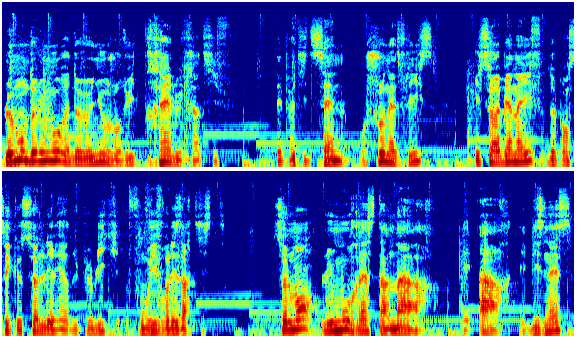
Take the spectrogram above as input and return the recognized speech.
Le monde de l'humour est devenu aujourd'hui très lucratif. Des petites scènes au show Netflix, il serait bien naïf de penser que seuls les rires du public font vivre les artistes. Seulement, l'humour reste un art, et art et business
